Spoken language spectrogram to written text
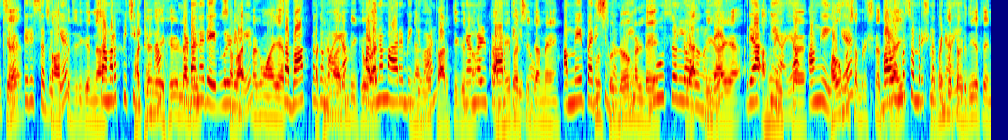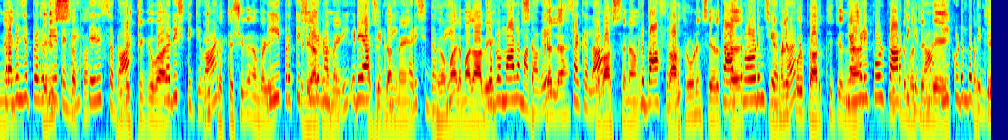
തിരുസഭയ്ക്ക് സമർപ്പിച്ചിരിക്കുന്ന പഠനരേഖകളുടെ മേൽ സഭാത്മകമായ പഠനം ആരംഭിക്കുവാൻ ഞങ്ങൾ പ്രാർത്ഥിക്കുന്നു. അമ്മേ പരിശുദ്ധമേ, ഭൂസ്വർലോകങ്ങളുടെ രാജ്ഞിയായ അങ്ങേക്ക് തന്നെ തിരുസഭ തിരുസഭ പ്രതിഷ്ഠിക്കുവാൻ ഈ പ്രത്യക്ഷീകരണം വഴി ഇടയാക്കണമേ. പരിശുദ്ധമേ ജപമാല മാതാവേ സകല കൃപാസനം ചേർത്ത് പ്രാർത്ഥനയോടും ചേർത്ത് ഞങ്ങളിപ്പോൾ പ്രാർത്ഥിക്കുന്ന ഞങ്ങളിപ്പോൾ പ്രാർത്ഥിക്കുന്ന ഈ കുടുംബത്തിന്റെ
